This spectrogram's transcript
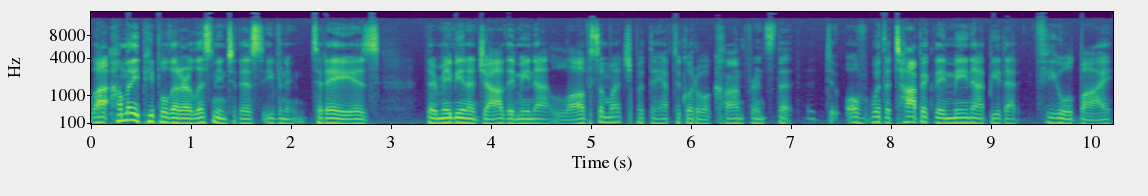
how many people that are listening to this even today is they're maybe in a job they may not love so much, but they have to go to a conference that to, with a topic they may not be that fueled by.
